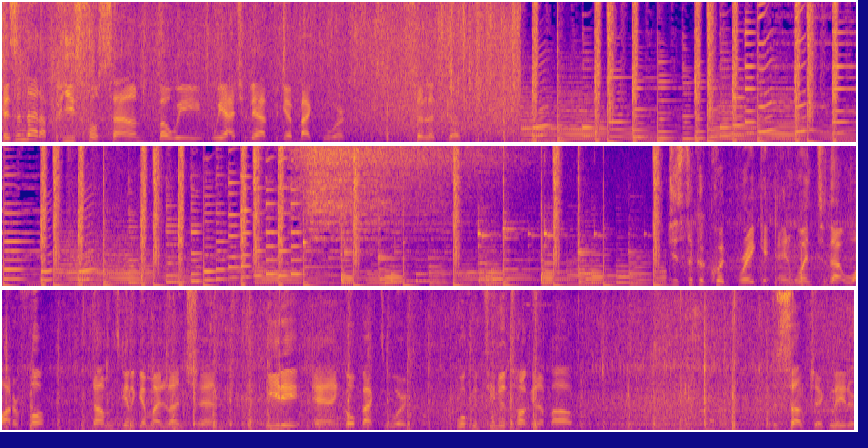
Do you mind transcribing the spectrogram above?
Isn't that a peaceful sound? But we, we actually have to get back to work. So let's go. Just took a quick break and went to that waterfall. Now I'm just gonna get my lunch and eat it and go back to work. We'll continue talking about the subject later.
